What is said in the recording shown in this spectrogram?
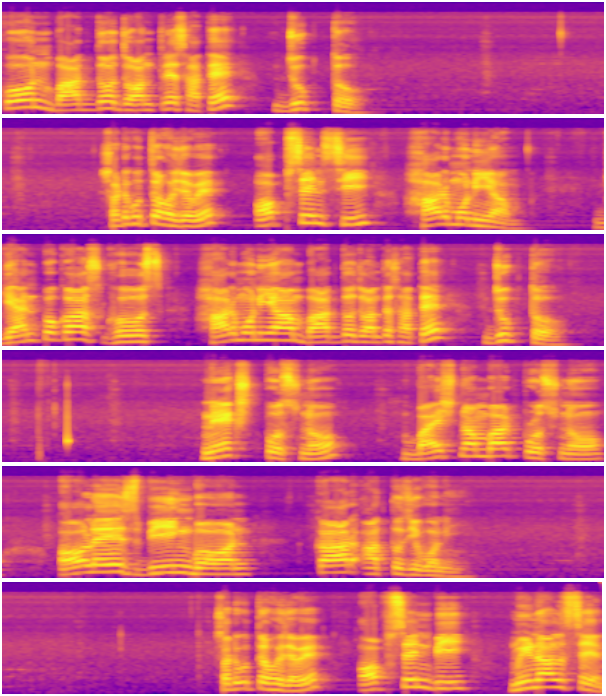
কোন বাদ্যযন্ত্রের সাথে যুক্ত? সঠিক উত্তর হয়ে যাবে option C, harmonium. Gyanprakash Ghosh harmonium বাদ্যযন্ত্রের সাথে যুক্ত। নেক্সট প্রশ্ন, বাইশ নম্বর প্রশ্ন, অলওয়েজ বিং বর্ন কার আত্মজীবনী? সঠিক উত্তর হয়ে যাবে option B, Mrinal Sen.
